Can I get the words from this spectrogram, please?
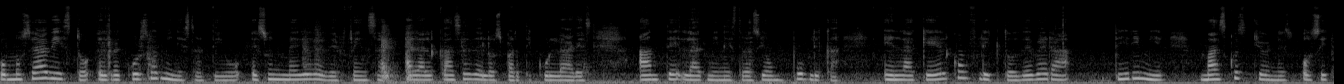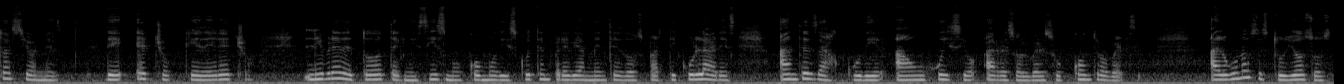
Como se ha visto, el recurso administrativo es un medio de defensa al alcance de los particulares ante la administración pública, en la que el conflicto deberá dirimir más cuestiones o situaciones de hecho que derecho, libre de todo tecnicismo como discuten previamente dos particulares antes de acudir a un juicio a resolver su controversia. Algunos estudiosos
